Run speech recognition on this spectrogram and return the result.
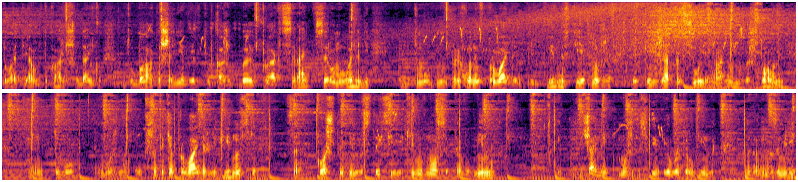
Давайте я вам покажу швиденько. Тут багато ще є, як тут кажуть, е, проект сирень в сирому вигляді. Тому ми переходимо з провайдер ліквідності, як ми вже, який вже працює, гарно налаштований. Е, Тому можна, що таке провайдер ліквідності? Це кошти інвестицій, які ви вносите в обмінник. Е, Звичайно, можете собі уявити обмінник на, на землі.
